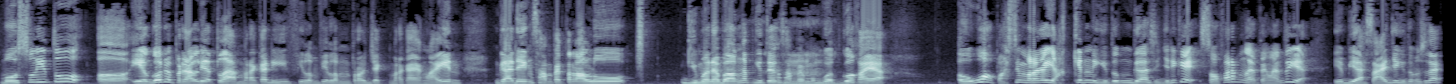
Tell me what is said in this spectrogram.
mostly tuh eh, ya gue udah pernah lihat lah mereka di film-film project mereka yang lain. Nggak ada yang sampai terlalu gimana banget gitu yang sampai membuat gue kayak eh, wah pasti mereka yakin nih gitu. Enggak sih. Jadi kayak so far ngeliat yang lain tuh ya ya biasa aja gitu maksudnya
